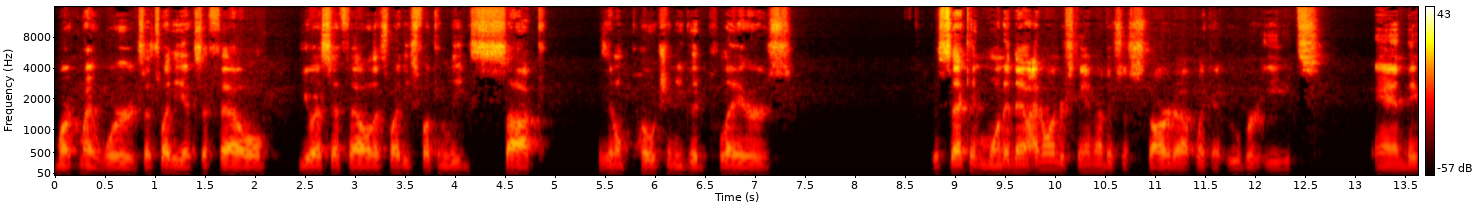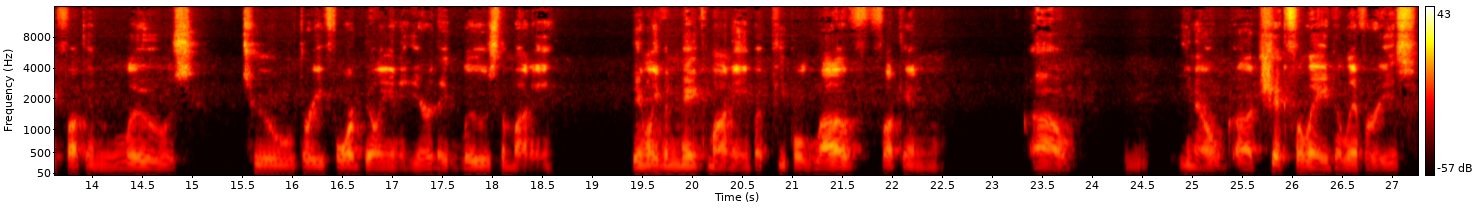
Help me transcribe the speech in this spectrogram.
Mark my words. That's why the XFL, USFL, that's why these fucking leagues suck because they don't poach any good players. The second one of them, I don't understand how there's a startup like an Uber Eats and they fucking lose two, three, four billion a year. They lose the money they don't even make money, but people love fucking, uh, you know, uh, Chick Fil A deliveries.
